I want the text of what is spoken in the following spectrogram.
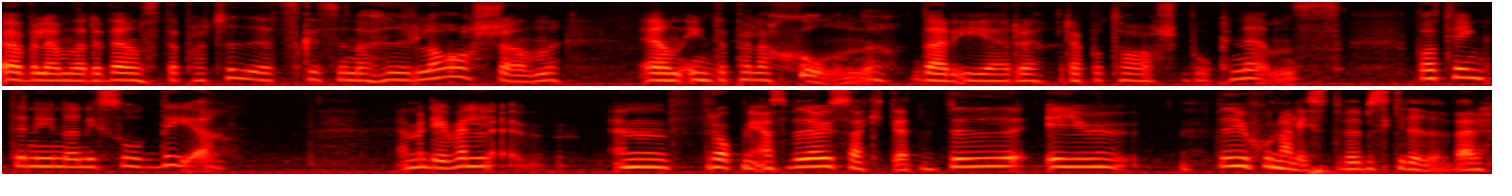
överlämnade Vänsterpartiets Kristina Höj Larsen en interpellation där er reportagebok nämns. Vad tänkte ni när ni såg det? Ja, men det är väl en förhoppning, alltså vi har ju sagt att vi är ju vi är ju journalister, vi beskriver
